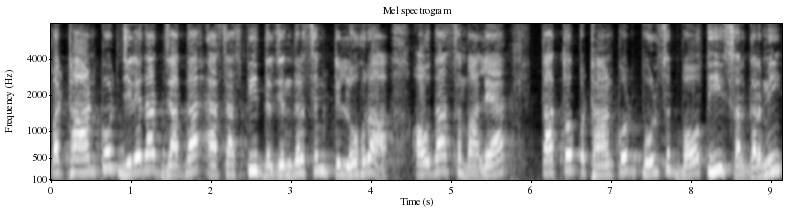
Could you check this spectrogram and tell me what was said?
ਪਠਾਨਕੋਟ ਜ਼ਿਲ੍ਹੇ ਦਾ ਜਾਦਾ ਐਸਐਸਪੀ ਦਲਜਿੰਦਰ ਸਿੰਘ ਢਿੱਲੋਹਰਾ ਅਹੁਦਾ ਸੰਭਾਲਿਆ। ਤਦ ਤੋਂ ਪਠਾਨਕੋਟ ਪੁਲਿਸ ਬਹੁਤ ਹੀ ਸਰਗਰਮੀ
